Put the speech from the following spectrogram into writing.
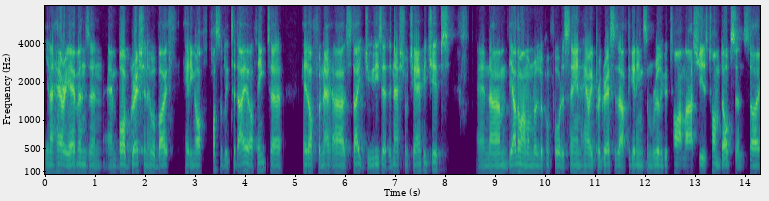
You know Harry Evans and, and Bob Gresham, who are both heading off possibly today, I think, to head off for nat- uh, state duties at the national championships. And um, the other one I'm really looking forward to seeing how he progresses after getting some really good time last year is Tom Dobson. So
